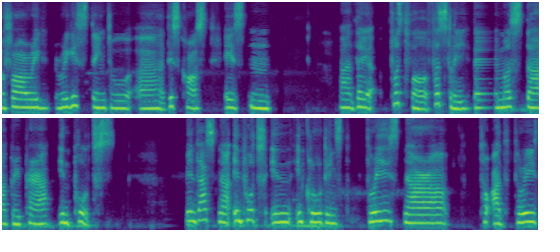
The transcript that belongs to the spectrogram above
before re registering to uh, this course is um, uh, they first of all firstly they must uh, prepare inputs. I mean that's uh, input in including three uh, to, uh, three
